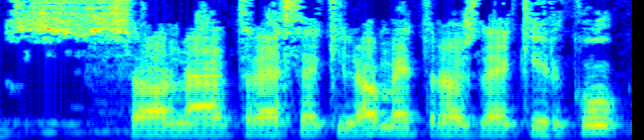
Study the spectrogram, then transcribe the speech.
Son a 13 kilómetros de Kirkuk.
